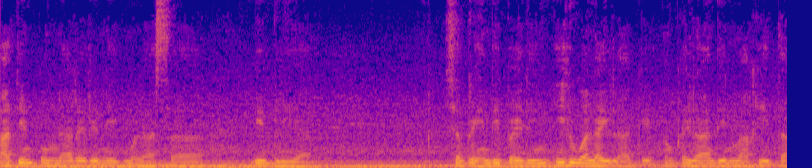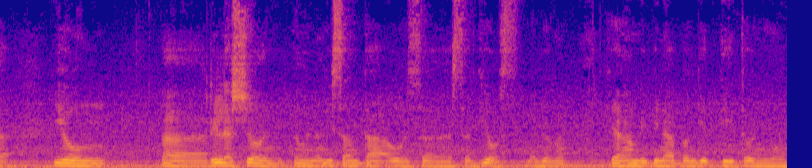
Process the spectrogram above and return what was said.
atin pong naririnig mula sa Biblia. Siyempre, hindi pwedeng ihiwalay lagi. No? Kailangan din makita yung uh, relasyon no, ng isang tao sa, sa Diyos. Kaya nga may binabanggit dito yung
